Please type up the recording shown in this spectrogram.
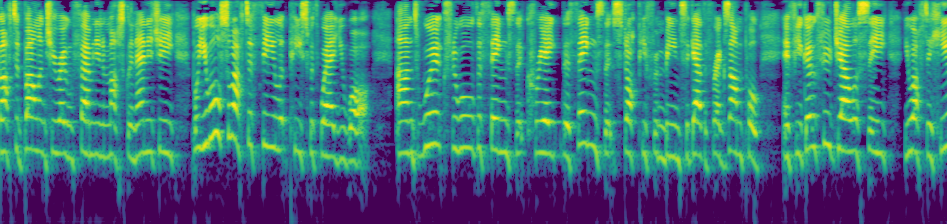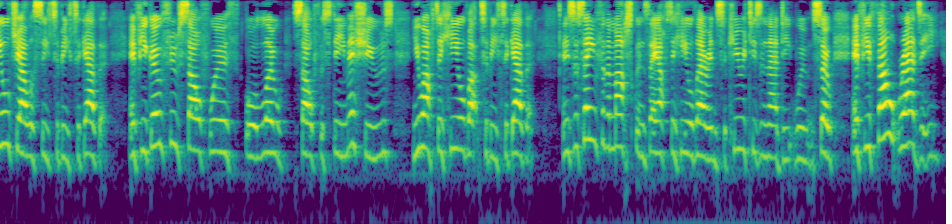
have to balance your own feminine and masculine energy, but you also have to feel at peace with where you are and work through all the things that create the things that stop you from being together. For example, if you go through jealousy, you have to heal jealousy to be together. If you go through self worth or low self esteem issues, you have to heal that to be together. And it's the same for the masculines, they have to heal their insecurities and their deep wounds. So if you felt ready,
